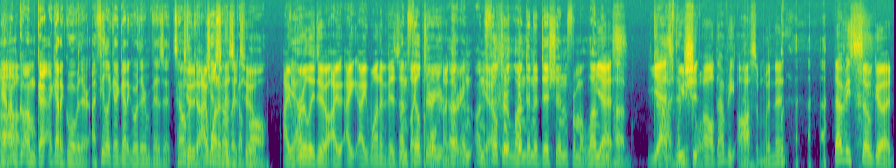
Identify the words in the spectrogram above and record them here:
Man, Uh, I'm, go- I'm, go- I got to go over there. I feel like I got to go over there and visit. Sounds dude, like a, I want to visit like a too. ball. I Yeah? really do. I I, I want to visit like the unfiltered, whole country. uh, an Yeah. London edition from a London yes. pub. Yes, God, we should. cool. Oh, that would be awesome, wouldn't it? that would be so good.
